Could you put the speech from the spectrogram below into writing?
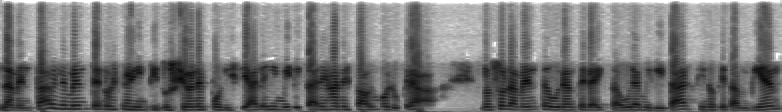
lamentablemente nuestras instituciones policiales y militares han estado involucradas no solamente durante la dictadura militar, sino que también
